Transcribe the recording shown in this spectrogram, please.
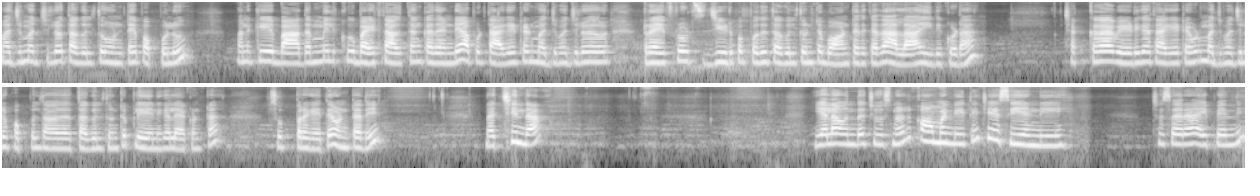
మధ్య మధ్యలో తగులుతూ ఉంటాయి పప్పులు. మనకి బాదం మిల్క్ బయట తాగుతాం కదండి. అప్పుడు తాగేటప్పుడు మధ్య మధ్యలో డ్రై ఫ్రూట్స్ జీడిపప్పు అది తగులుతుంటే బాగుంటుంది కదా అలా ఇది కూడా. చక్కగా వేడిగా తాగేటప్పుడు మధ్య మధ్యలో పప్పులు తగులుతుంటే ప్లెయిన్గా లేకుండా సూపర్గా అయితే ఉంటుంది. నచ్చిందా? ఎలా ఉందో చూసిన వాళ్ళు కామెంట్ అయితే చేసేయండి. చూసారా? అయిపోయింది.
